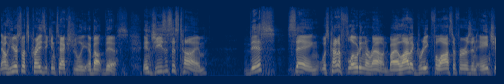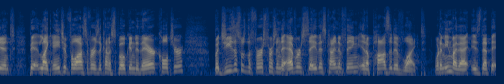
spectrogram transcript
Now, here's what's crazy contextually about this. In Jesus' time, this saying was kind of floating around by a lot of Greek philosophers and ancient, like ancient philosophers that kind of spoke into their culture. But Jesus was the first person to ever say this kind of thing in a positive light. What I mean by that is that the,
